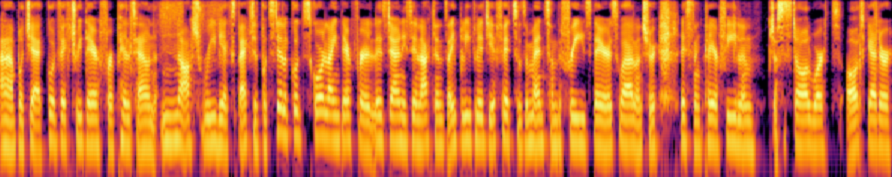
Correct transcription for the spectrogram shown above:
Uh, but yeah, good victory there for Piltown. Not really expected, but still a good scoreline there for Lisdowney St. Lachtain's. I believe Lydia Fitz was immense on the frees there as well. I'm sure, listen, Claire Phelan, just a stalwart altogether.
